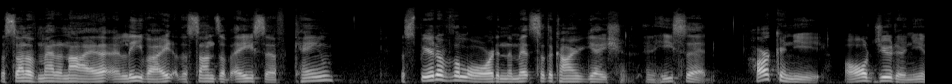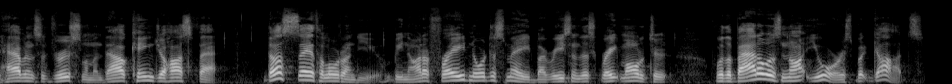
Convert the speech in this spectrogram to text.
the son of Mattaniah, a Levite of the sons of Asaph, came the Spirit of the Lord in the midst of the congregation. And he said, Hearken ye, all Judah, and ye inhabitants of Jerusalem, and thou King Jehoshaphat. Thus saith the Lord unto you Be not afraid nor dismayed by reason of this great multitude, for the battle is not yours, but God's.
